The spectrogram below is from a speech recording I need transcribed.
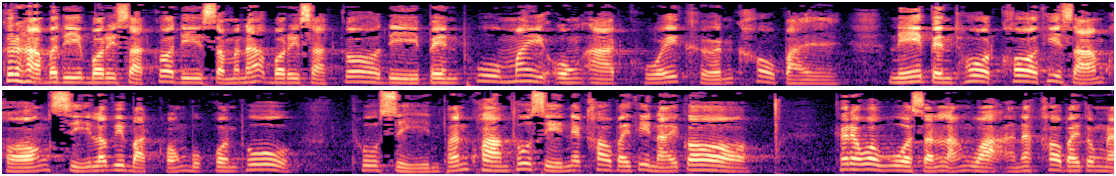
เครือหบดีบริษัทก็ดี สมณะบริษัทก็ดีเป็นผู้ไม่องอาจขวยเขินเข้าไป นี้เป็นโทษข้อที่สามของศีลวิบัติของบุคคลผู้ ทุศีลพันความทุศีลเนี่ยเข้าไปที่ไหนก็เขาเรียกว่าวัวสันหลังหวะนะเข้าไปตรงไหน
